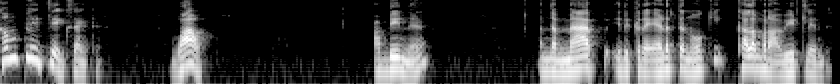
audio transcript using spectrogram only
கம்ப்ளீட்லி எக்ஸைட்டட் வாவ் அப்படின்னு அந்த மேப் இருக்கிற இடத்த நோக்கி கிளம்புறான் வீட்டிலேருந்து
